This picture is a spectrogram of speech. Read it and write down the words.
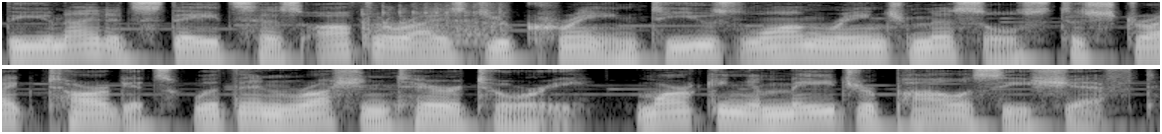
The United States has authorized Ukraine to use long-range missiles to strike targets within Russian territory, marking a major policy shift.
